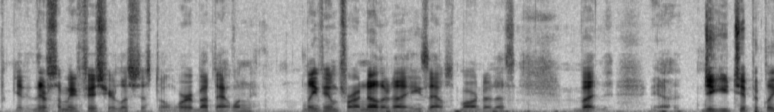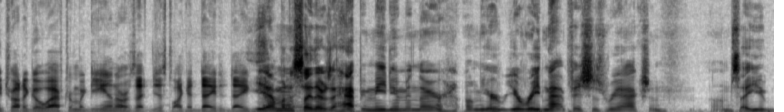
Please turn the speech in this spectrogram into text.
forget it. there's so many fish here. Let's just don't worry about that one. Leave him for another day. He's outsmarted us. But uh, do you typically try to go after him again, or is that just like a day to day? Thing? Yeah, I'm gonna say there's a happy medium in there. Um, you're you're reading that fish's reaction. Um, say you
